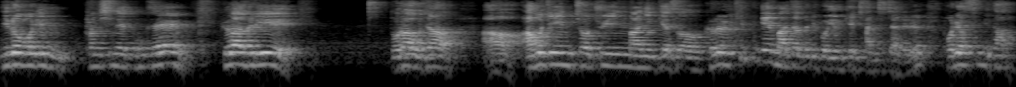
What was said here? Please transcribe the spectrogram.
잃어버린 당신의 동생, 그 아들이 돌아오자 아, 아버지인 저 주인 마님께서 그를 기쁘게 맞아들이고 이렇게 잔치 자리를 벌였습니다.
